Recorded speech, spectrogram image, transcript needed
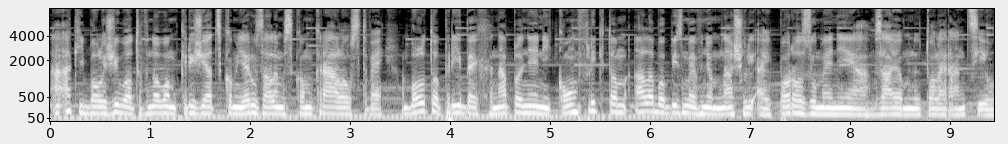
a aký bol život v novom križiackom Jeruzalemskom kráľovstve. Bol to príbeh naplnený konfliktom alebo by sme v ňom našli aj porozumenie a vzájomnú toleranciu.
